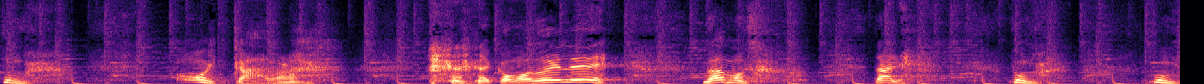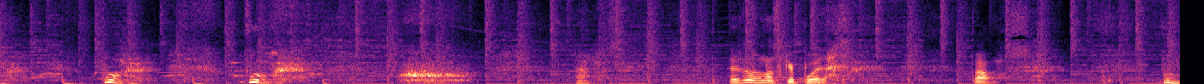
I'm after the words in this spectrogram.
Pum. ¡Ay, cabrón! ¡Cómo duele! Vamos. Dale. Pum. Pum. Pum. Pum. Es los más que puedas. Vamos. Pum.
